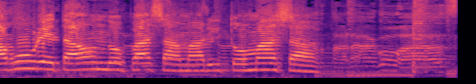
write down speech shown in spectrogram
Agur eta ondo pasa, Mari Tomasa. Paragoaz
